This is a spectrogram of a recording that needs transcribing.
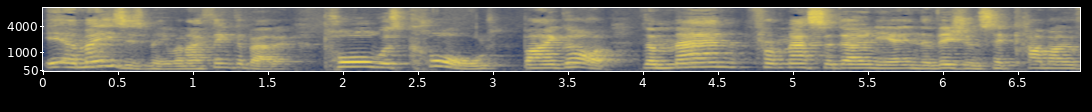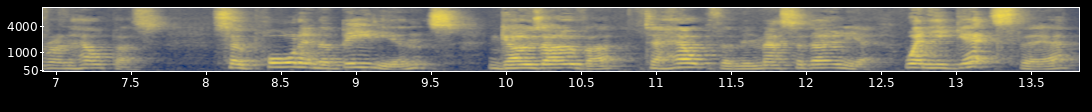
It amazes me when I think about it. Paul was called by God. The man from Macedonia in the vision said, Come over and help us. So Paul, in obedience, goes over to help them in Macedonia. When he gets there,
